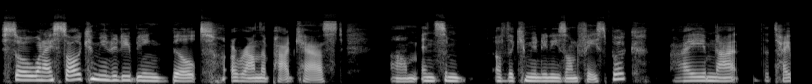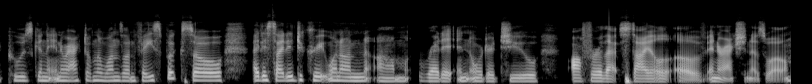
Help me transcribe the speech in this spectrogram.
So when I saw a community being built around the podcast um, and some of the communities on Facebook, I am not the type who is going to interact on the ones on Facebook. So I decided to create one on um, Reddit in order to offer that style of interaction as well.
